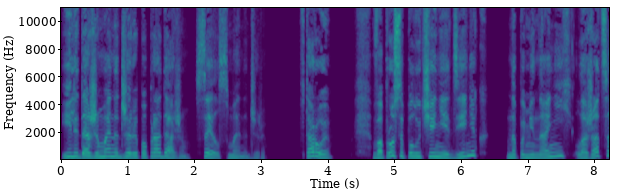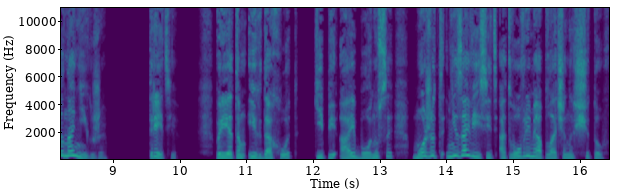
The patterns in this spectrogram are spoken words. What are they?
или даже менеджеры по продажам, sales-менеджеры. Второе. Вопросы получения денег, напоминаний ложатся на них же. Третье. При этом их доход KPI, бонусы, может не зависеть от вовремя оплаченных счетов.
